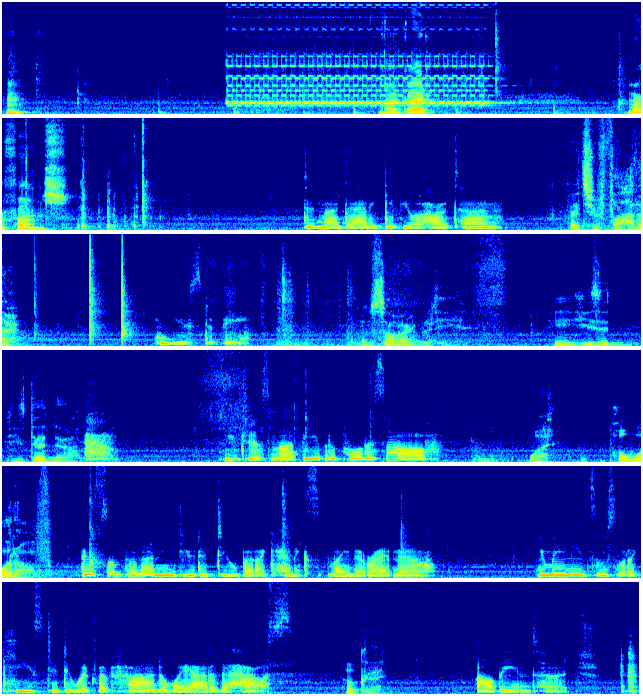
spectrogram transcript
Hmm. Oh, good. More phones. Did my daddy give you a hard time? That's your father? He used to be. I'm sorry, but he, he he's a he's dead now. You just might be able to pull this off. What? Pull what off? There's something I need you to do, but I can't explain it right now. You may need some sort of keys to do it, but find a way out of the house. Okay. I'll be in touch.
